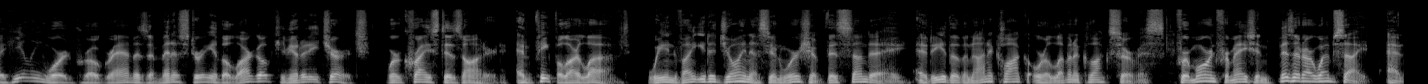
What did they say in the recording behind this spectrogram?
The Healing Word program is a ministry of the Largo Community Church where Christ is honored and people are loved. We invite you to join us in worship this Sunday at either the 9 o'clock or 11 o'clock service. For more information, visit our website at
